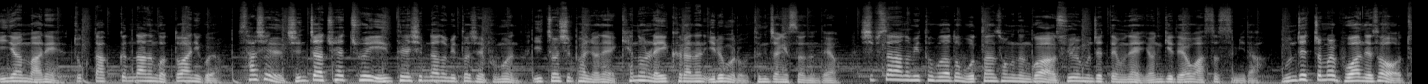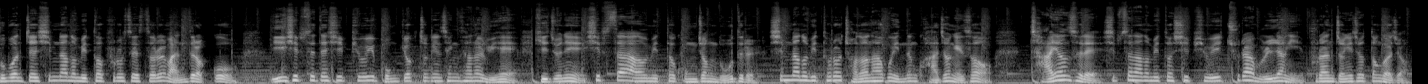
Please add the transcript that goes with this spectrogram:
2년 만에 뚝딱 끝나는 것도 아니고요. 사실 진짜 최초의 인텔 10나노미터 제품은 2018년에 캐논 레이크라는 이름으로 등장했었는데요. 14나노미터보다도 못한 성능과 수율 문제 때문에 연기되어 왔었습니다. 문제점을 보완해서 두 번째 10나노미터 프로세서를 만들었고 20세대 CPU의 본격적인 생산을 위해 기존의 14나노미터 공정 노드를 10나노미터로 전환하고 있는 과정에서 자연스레 14나노미터 CPU의 출하 물량이 불안 정해졌던 거죠.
